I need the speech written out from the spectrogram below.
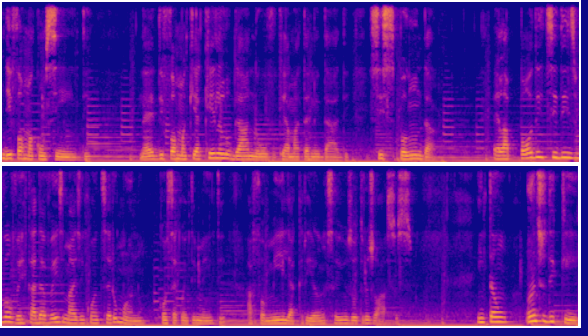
de forma consciente, né? de forma que aquele lugar novo, que é a maternidade, se expanda, ela pode se desenvolver cada vez mais enquanto ser humano, consequentemente, a família, a criança e os outros laços. Então, antes de que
